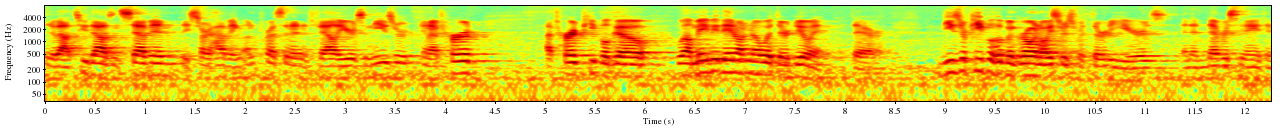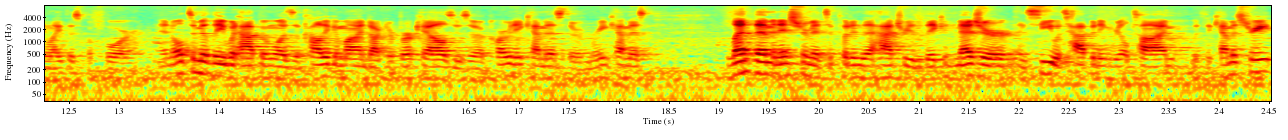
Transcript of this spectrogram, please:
in about 2007 they started having unprecedented failures, and these are, and I've heard, I've heard people go, well, maybe they don't know what they're doing there these are people who've been growing oysters for 30 years and had never seen anything like this before. And ultimately, what happened was a colleague of mine, Dr. Burke who's a carbonate chemist or a marine chemist, lent them an instrument to put into the hatchery that they could measure and see what's happening real time with the chemistry.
